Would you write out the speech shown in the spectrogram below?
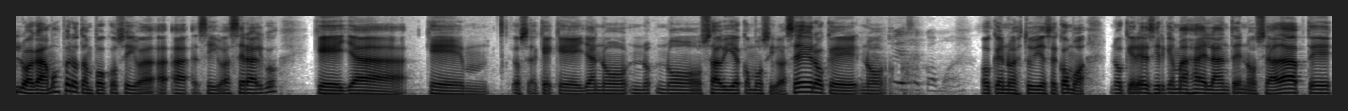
lo hagamos, pero tampoco se iba a, se iba a hacer algo que ella, que, mm, o sea, que, que ella no, no, no sabía cómo se iba a hacer o que no. O que no estuviese cómoda. No quiere decir que más adelante no se adapte,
